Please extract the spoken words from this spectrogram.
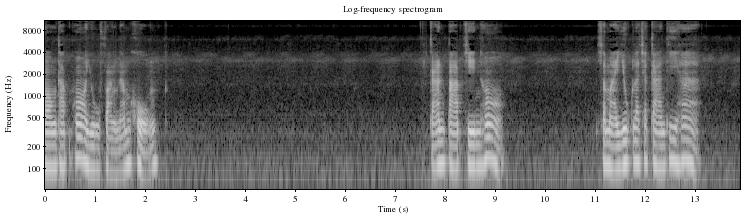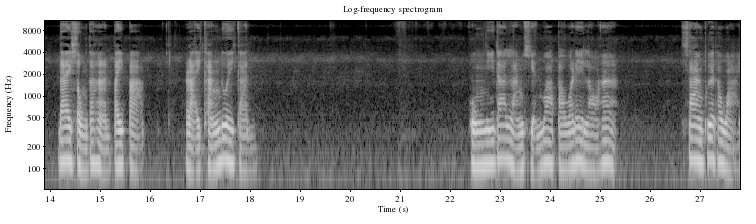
กองทัพห่ออยู่ฝั่งน้ำโขง การปราบจีนห่อ สมัยยุครัชกาลที่ห้าได้ส่งทหารไปปราบ หลายครั้งด้วยกัน องค์นี้ด้านหลังเขียนว่าปาวเรศรอห้าสร้างเพื่อถวาย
